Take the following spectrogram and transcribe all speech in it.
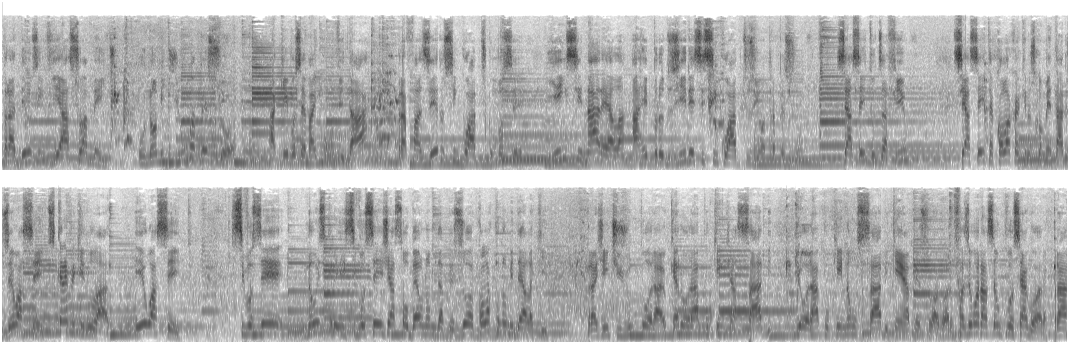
para Deus enviar à sua mente o nome de uma pessoa a quem você vai convidar para fazer os cinco hábitos com você e ensinar ela a reproduzir esses cinco hábitos em outra pessoa. Você aceita o desafio? Se aceita, coloca aqui nos comentários eu aceito. Escreve aqui do lado, eu aceito. Se você não escreve, se você já souber o nome da pessoa, coloca o nome dela aqui para a gente junto orar. Eu quero orar por quem já sabe e orar por quem não sabe quem é a pessoa agora. Vou fazer uma oração com você agora para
